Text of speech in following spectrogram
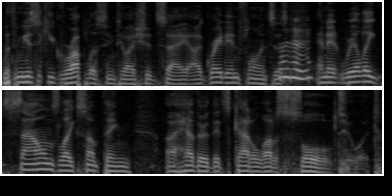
with the music you grew up listening to, I should say, uh, great influences, and it really sounds like something, uh, Heather, that's got a lot of soul to it.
